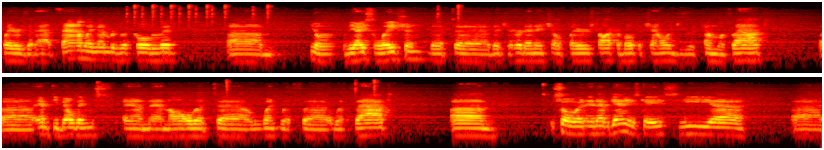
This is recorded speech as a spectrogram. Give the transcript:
players that had family members with COVID. Um, you know the isolation that uh, that you heard NHL players talk about, the challenges that come with that, uh, empty buildings, and and all that uh, went with uh, with that. Um, so in, in Evgeny's case, he uh, uh,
